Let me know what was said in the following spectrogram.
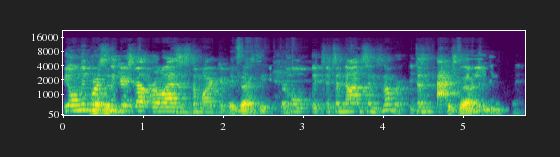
The only person nobody that cares does. about ROAS is the market. Exactly. It's, the whole, it's, it's, a nonsense number. It doesn't actually exactly. mean anything.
